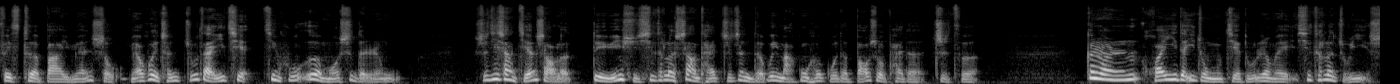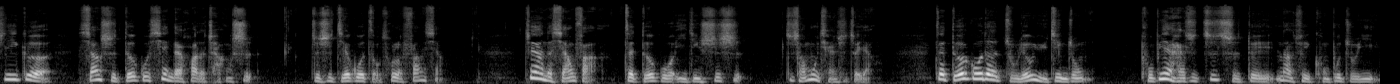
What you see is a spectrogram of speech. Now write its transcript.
费斯特把元首描绘成主宰一切、近乎恶魔式的人物，实际上减少了对允许希特勒上台执政的魏玛共和国的保守派的指责。更让人怀疑的一种解读认为，希特勒主义是一个想使德国现代化的尝试，只是结果走错了方向。这样的想法在德国已经失势，至少目前是这样。在德国的主流语境中，普遍还是支持对纳粹恐怖主义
